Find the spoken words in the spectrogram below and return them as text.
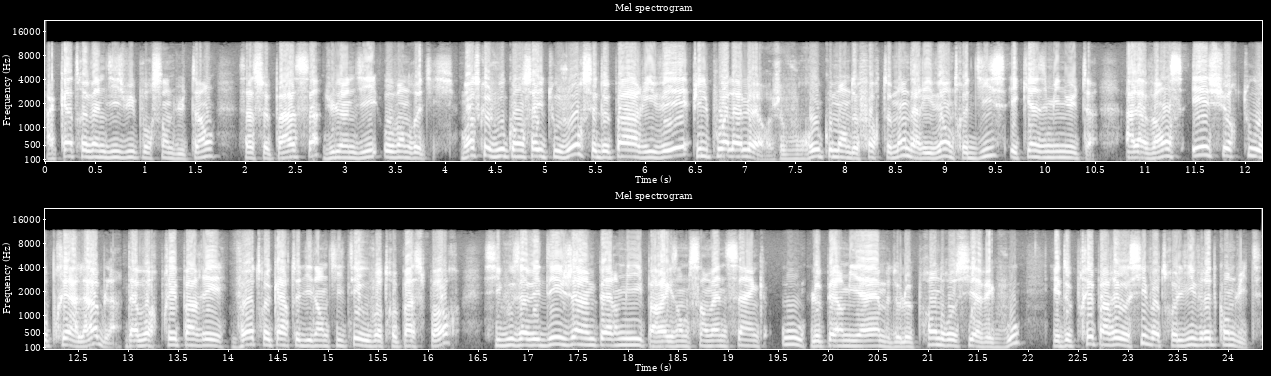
à 98% du temps ça se passe du lundi au vendredi. Moi ce que je vous conseille toujours c'est de pas arriver pile poil à l'heure. Je vous recommande fortement d'arriver entre 10 et 15 minutes à l'avance et surtout au préalable d'avoir préparé votre carte d'identité ou votre passeport. Si vous avez déjà un permis, par exemple 125 ou le permis AM, de le prendre aussi avec vous et de préparer aussi votre livret de conduite.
